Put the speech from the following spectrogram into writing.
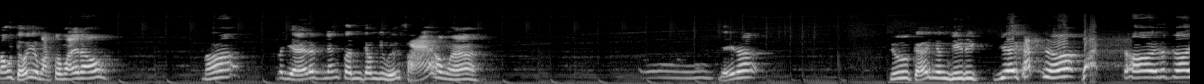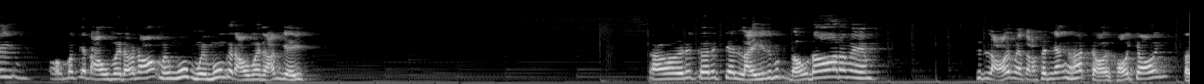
Đâu có chửi vào mặt tụi mày đâu. Đó nó về nó nhắn tin trong Duy Nguyễn xã không à. Vậy đó. Chưa kể nhân viên đi dê khách nữa. Trời đất ơi. Ồ, mấy cái đầu mày đội nón mày muốn mày muốn cái đầu mày làm gì? Trời đất ơi nó chơi lầy tới mức độ đó đó mấy em. Xin lỗi mày tập tin nhắn hết rồi khỏi chối. Tự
